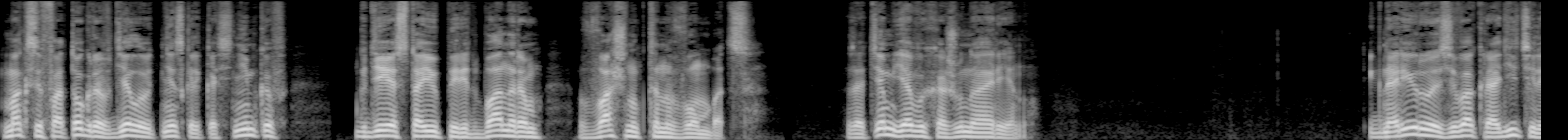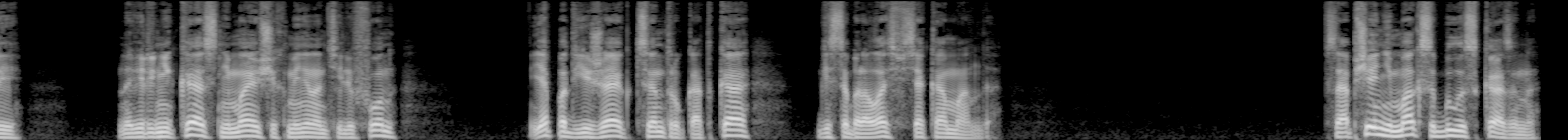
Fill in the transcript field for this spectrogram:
Макс и фотограф делают несколько снимков, где я стою перед баннером «Вашингтон Вомбатс». Затем я выхожу на арену. Игнорируя зевак родителей, наверняка снимающих меня на телефон, я подъезжаю к центру катка, где собралась вся команда. В сообщении Макса было сказано,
